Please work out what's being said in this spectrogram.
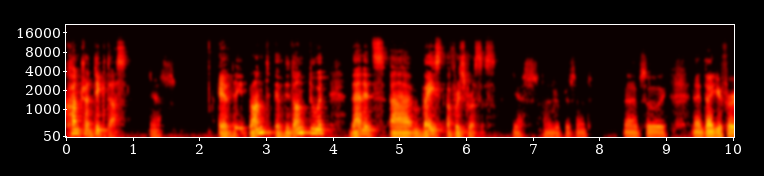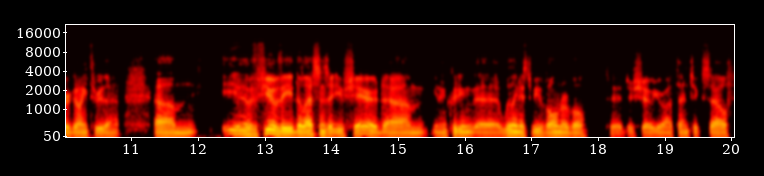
contradict us yes if they don't if they don't do it then it's a waste of resources yes 100% absolutely and thank you for going through that um, you know a few of the the lessons that you've shared um, you know including the willingness to be vulnerable to, to show your authentic self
